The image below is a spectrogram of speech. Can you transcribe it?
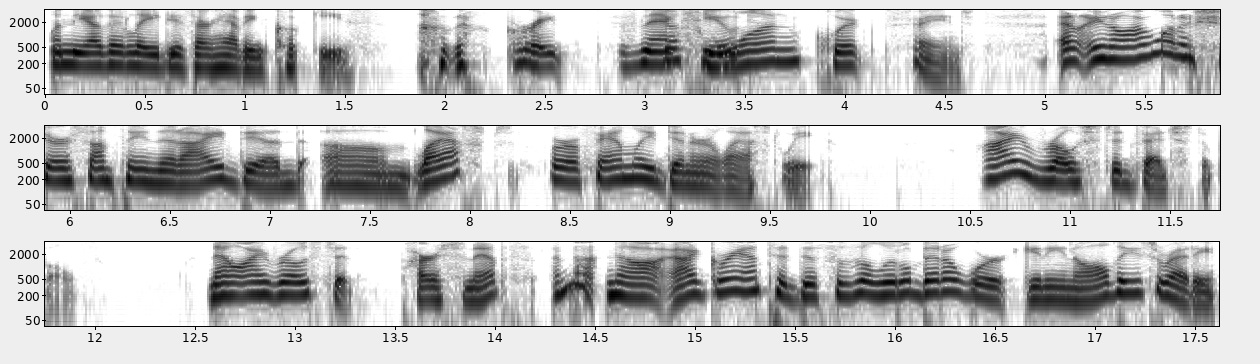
when the other ladies are having cookies. Great. Isn't that Just cute? one quick change. And you know, I want to share something that I did um, last for a family dinner last week. I roasted vegetables. Now I roasted parsnips. Not, now I granted this was a little bit of work getting all these ready.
